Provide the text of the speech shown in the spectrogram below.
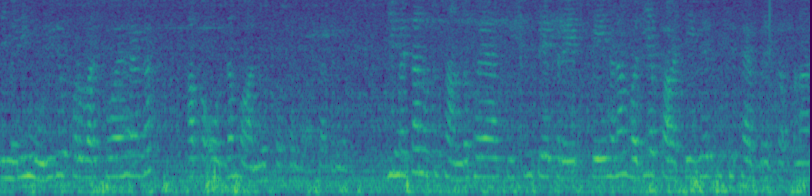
ਜਿਵੇਂ ਦੀ ਮੂਰੀ ਦੇ ਉੱਪਰ ਵਰਕ ਹੋਇਆ ਹੈਗਾ, ਆਪਾਂ ਉਹਦਾ ਬਾਹ ਨੂੰ ਉੱਪਰ ਕਰਵਾ ਸਕਦੇ ਹਾਂ। ਜਿਵੇਂ ਤੁਹਾਨੂੰ ਪਸੰਦ ਹੋਇਆ ਟਿਸ਼ੂ ਤੇ ਕਰੇਪ ਤੇ, ਹਨਾ, ਵਧੀਆ ਪਾਰਟੀ ਵੇਅਰ ਤੁਸੀਂ ਫੈਬਰਿਕ ਆਪਣਾ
